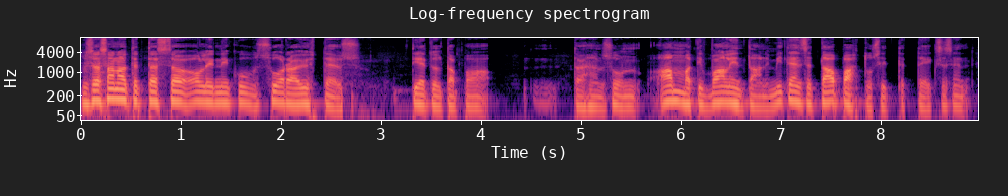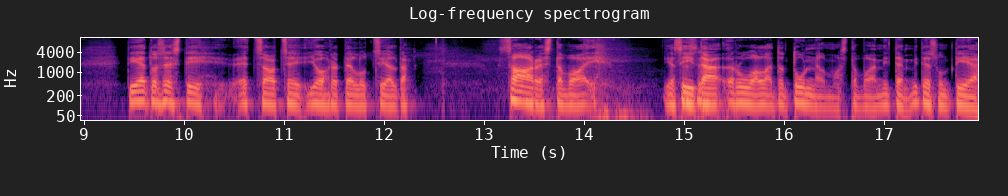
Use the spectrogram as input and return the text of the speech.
No sä sanoit, että tässä oli niinku suora yhteys tietyllä tapaa tähän sun ammatinvalintaan, niin miten se tapahtui sitten? Teikö sä sen tietoisesti, että sä oot se johdatellut sieltä saaresta vai ja siitä se... ruoanlaiton tunnelmasta vai miten, miten sun tie?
